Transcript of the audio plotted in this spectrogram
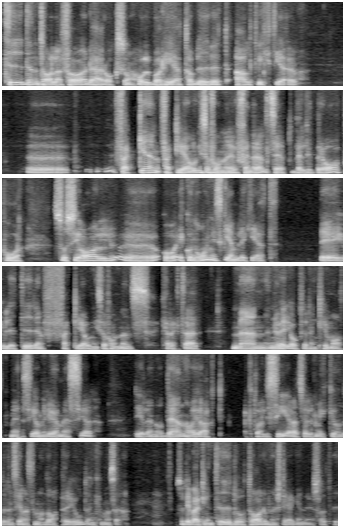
tiden talar för det här också. Hållbarhet har blivit allt viktigare. Eh, facken, fackliga organisationer är generellt sett väldigt bra på social eh, och ekonomisk jämlikhet. Det är ju lite i den fackliga organisationens karaktär. Men nu är det också den klimatmässiga och miljömässiga delen och den har ju aktualiserats väldigt mycket under den senaste mandatperioden kan man säga. Så det är verkligen tid att ta de här stegen nu så att vi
